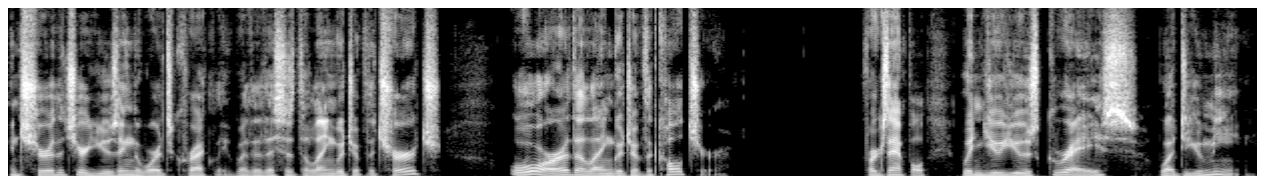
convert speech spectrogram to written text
Ensure that you're using the words correctly, whether this is the language of the church or the language of the culture. For example, when you use grace, what do you mean?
